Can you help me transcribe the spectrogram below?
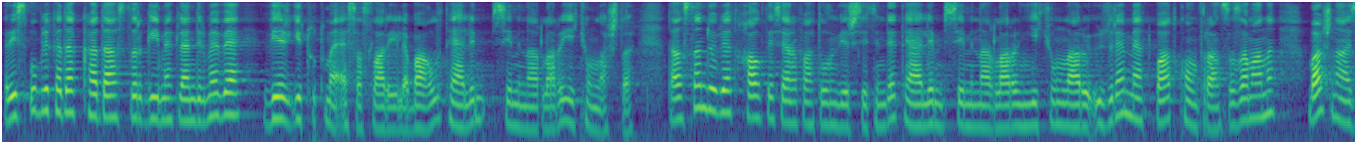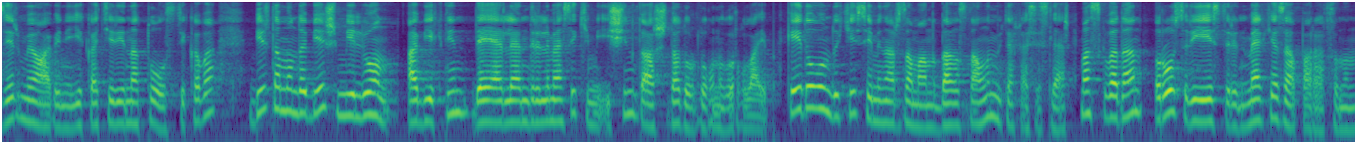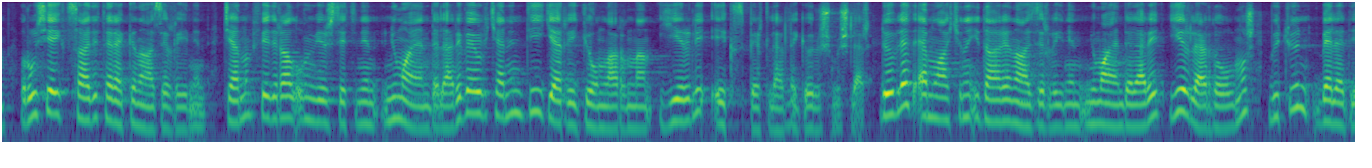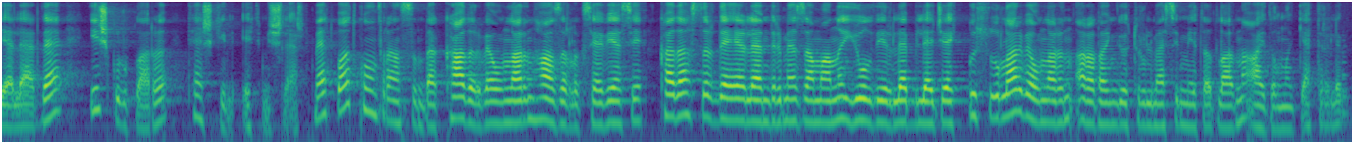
Respublikada kadastr, qiymətləndirmə və vergi tutma əsasları ilə bağlı təlim seminarları yekunlaşdı. Dağıstan Dövlət Xalq Təsərrüfatı Universitetində təlim seminarların yekunları üzrə mətbuat konfransı zamanı baş nazir müavini Yekaterina Tolstikova 1,5 milyon obyektin dəyərləndirilməsi kimi işin qarşıda durduğunu vurğulayıb. Qeyd olundu ki, seminar zamanı Dağıstanlı mütəxəssislər Moskvadan Rosreyestrin mərkəzi aparatının, Rusiya İqtisadi Tərəqqi Nazirliyinin, Cənub Federal Federal Universitetinin nümayəndələri və ölkənin digər regionlarından yerli ekspertlərlə görüşmüşlər. Dövlət Əmlakını İdarə Nazirliyinin nümayəndələri yerlərdə olmuş, bütün bələdiyyələrdə iş qrupları təşkil etmişlər. Mətbuat konfransında kadr və onların hazırlıq səviyyəsi, kadastr dəyərləndirmə zamanı yol verilə biləcək qüsurlar və onların aradan götürülməsi metodlarına aydınlıq gətirilib.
